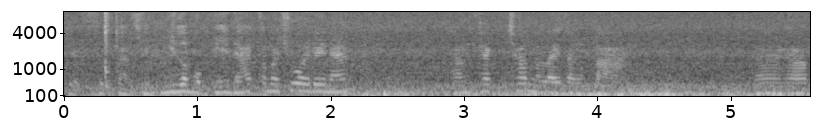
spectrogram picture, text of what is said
เจ็ดสิบแปดสิบมีระบบ a d a s ก็มาช่วยด้วยนะ ทั้งแท็กชั่นอะไรต่างๆ นะครับ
